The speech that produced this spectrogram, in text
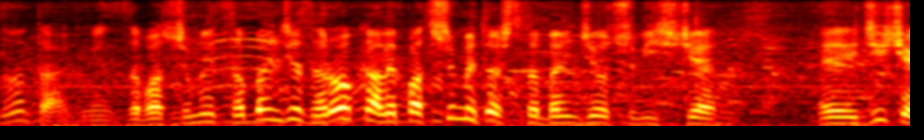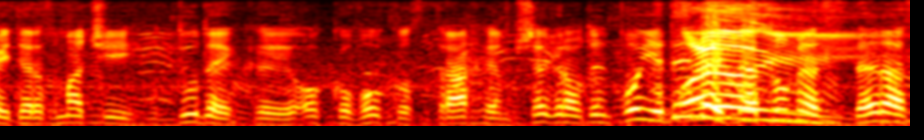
No tak, więc zobaczymy co będzie za rok, ale patrzymy też co będzie oczywiście e, dzisiaj. Teraz Maciej Dudek oko w oko z trachem przegrał ten pojedynek, Oj! natomiast teraz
